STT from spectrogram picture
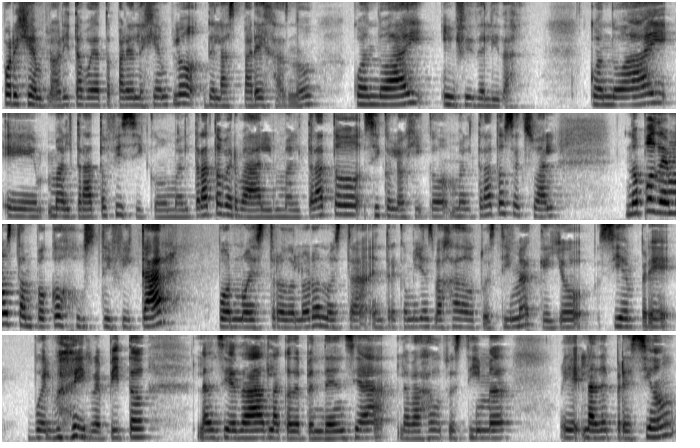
por ejemplo, ahorita voy a tapar el ejemplo de las parejas, ¿no? Cuando hay infidelidad cuando hay eh, maltrato físico, maltrato verbal, maltrato psicológico, maltrato sexual, no podemos tampoco justificar por nuestro dolor o nuestra, entre comillas, baja de autoestima, que yo siempre vuelvo y repito, la ansiedad, la codependencia, la baja autoestima, eh, la depresión,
